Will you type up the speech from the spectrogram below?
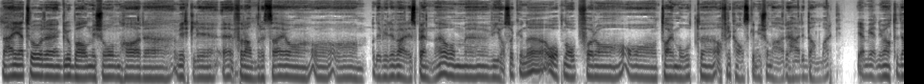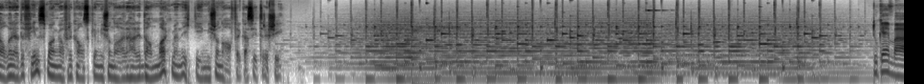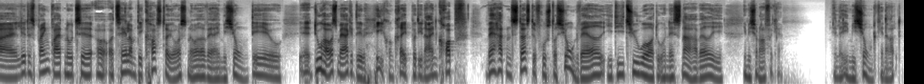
Nei, jeg tror uh, Global Misjon har uh, virkelig uh, forandret seg, og, og, og, det ville være spennende om vi også kunne åpne opp for å, å ta imot afrikanske misjonærer her i Danmark. Jeg mener jo at det allerede fins mange afrikanske misjonærer her i Danmark, men ikke i Misjon Afrika sitt regi. Du gav meg litt springbrett nå til å, at tale om det koster jo også noe å være i mission. Det er jo, øh, du har også merket det helt konkret på din egen kropp. Hva har den største frustration været i de 20 år du nesten har været i, i Mission Afrika? Eller i mission generelt?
